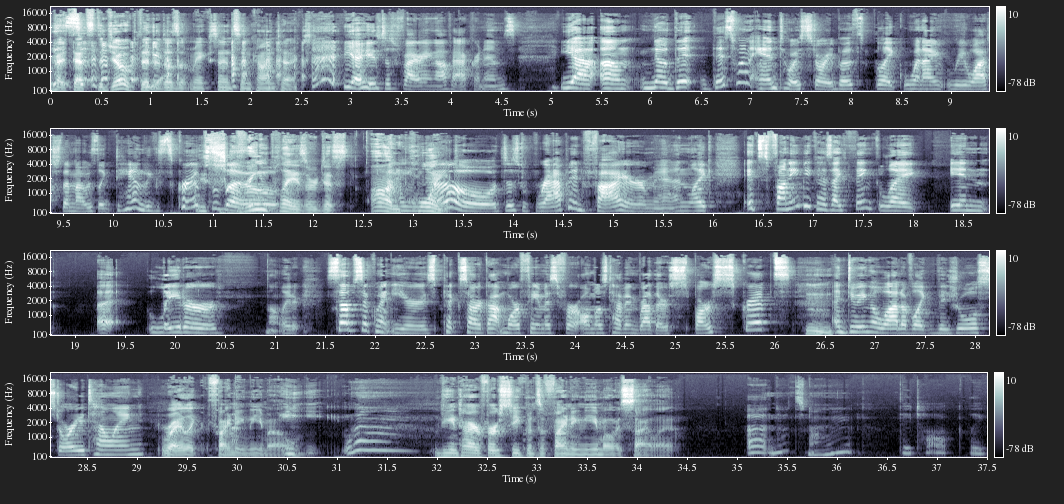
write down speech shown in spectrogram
Right, that's the joke that Yeah. it doesn't make sense in context. Yeah, he's just firing off acronyms. Yeah, um, no, th- this one and Toy Story, both, like, when I rewatched them, I was like, damn, these scripts, These though. screenplays are just on I point. know, just rapid fire, man. Like it's funny because I think like in uh, later, not later, subsequent years, Pixar got more famous for almost having rather sparse scripts Mm, and doing a lot of like visual storytelling. right, like Finding Nemo. E- well, The entire first sequence of Finding Nemo is silent. Uh, no, it's not. They talk like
